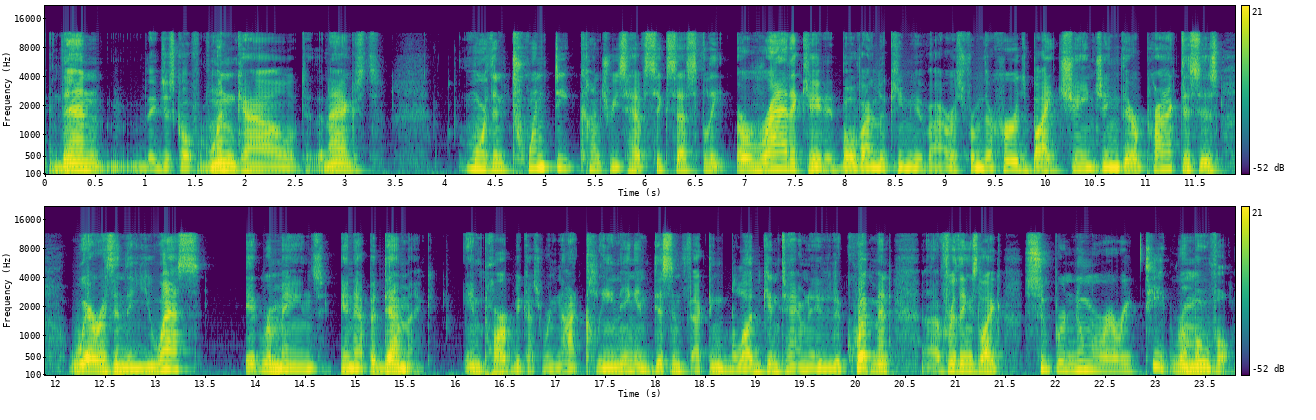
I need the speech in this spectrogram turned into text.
And then they just go from one cow to the next, more than 20 countries have successfully eradicated bovine leukemia virus from their herds by changing their practices, whereas in the US it remains an epidemic, in part because we're not cleaning and disinfecting blood-contaminated equipment uh, for things like supernumerary teat removal.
